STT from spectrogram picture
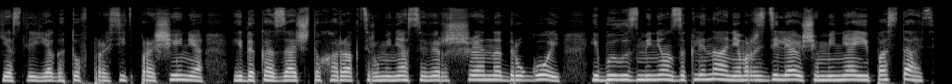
если я готов просить прощения и доказать, что характер у меня совершенно другой и был изменен заклинанием, разделяющим меня и ипостась?»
